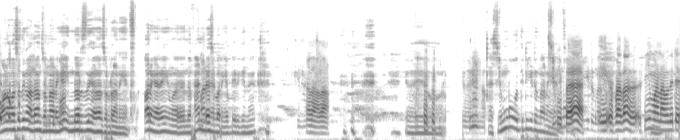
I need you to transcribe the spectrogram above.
போன வருஷத்துக்கும் அதான் சொன்னானுங்க இந்த வருஷத்துக்கும் அதான் சொல்றானுங்க. பாருங்க இந்த ஃபேன் பேஸ் பாருங்க எப்படி இருக்குன்னு. அதான் அதான். சிம்பு திட்டிக்கிட்டு இப்ப இப்பதான் சீமானா வந்துட்டு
